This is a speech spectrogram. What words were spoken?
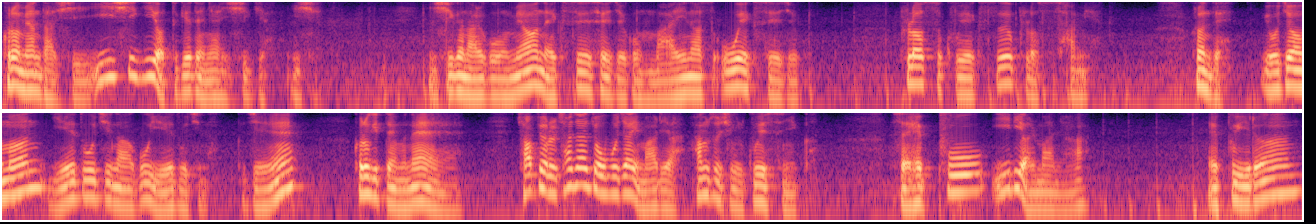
그러면 다시 이 식이 어떻게 되냐 이 식이야 이 식. 이 식은 알고 보면 x 세제곱 마이너스 5x의 제곱 플러스 9x 플러스 3이야. 그런데 요 점은 얘도 지나고 얘도 지나. 그지? 그러기 때문에 좌표를 찾아줘 보자 이 말이야. 함수식을 구했으니까. 그래서 F1이 얼마냐? F1은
